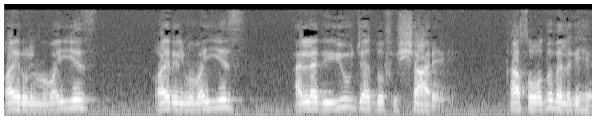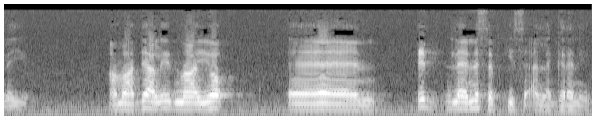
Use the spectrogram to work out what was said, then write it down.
ayru lmumayiz hayri lmumayiz alladii yuujadu fi shaarici kaasoo waddada laga helayo. Ama haddii aan la idmaayo cid le nasabkiisa aan la garanayn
